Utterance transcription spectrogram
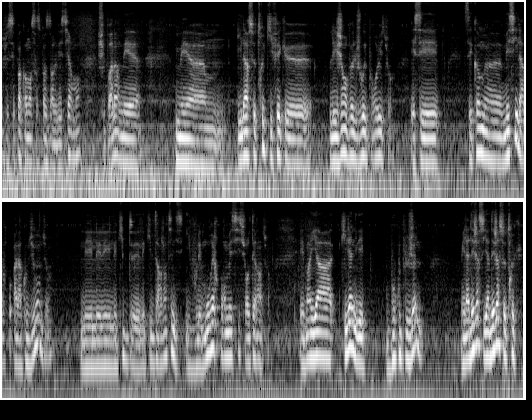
Je sais pas comment ça se passe dans le vestiaire, moi. Je suis pas là, mais, mais euh, il a ce truc qui fait que les gens veulent jouer pour lui, tu vois. Et c'est, comme euh, Messi à la Coupe du Monde, tu vois. L'équipe d'Argentine, ils, ils voulaient mourir pour Messi sur le terrain, tu vois. Et ben il y a Kylian, il est beaucoup plus jeune, mais il, a déjà, il y a déjà ce truc.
